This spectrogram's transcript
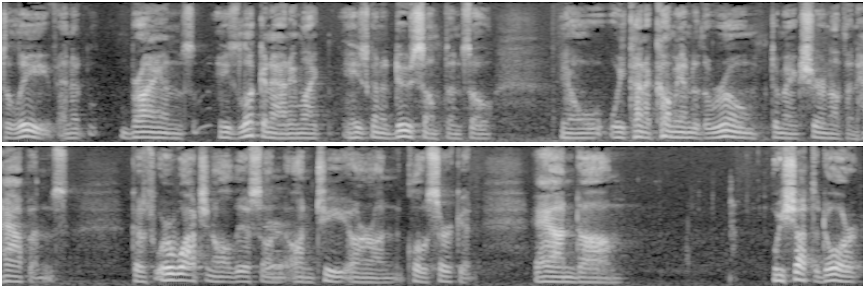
to leave, and it, Brian's he's looking at him like he's going to do something. So, you know, we kind of come into the room to make sure nothing happens because we're watching all this on on T or on closed circuit, and um, we shut the door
